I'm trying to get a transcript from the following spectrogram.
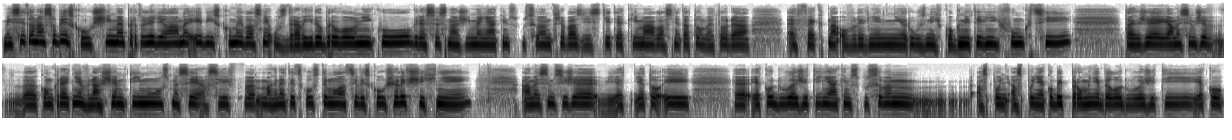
My si to na sobě zkoušíme, protože děláme i výzkumy vlastně u zdravých dobrovolníků, kde se snažíme nějakým způsobem třeba zjistit, jaký má vlastně tato metoda efekt na ovlivnění různých kognitivních funkcí. Takže já myslím, že konkrétně v našem týmu jsme si asi magnetickou stimulaci vyzkoušeli všichni a myslím si, že je, je to i e, jako důležitý nějakým způsobem, aspoň, aspoň jakoby pro mě bylo důležitý jako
